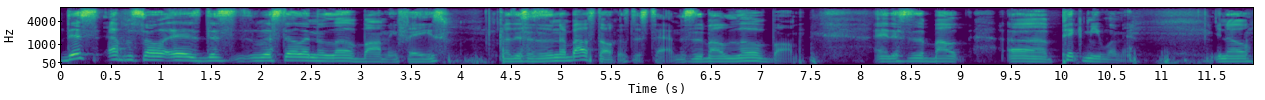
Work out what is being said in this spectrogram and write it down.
this episode is this we're still in the love bombing phase because this isn't about stalkers this time. This is about love bombing, and this is about uh pick me women. You know,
